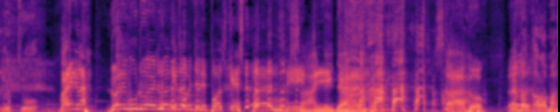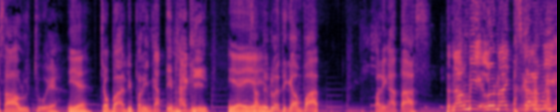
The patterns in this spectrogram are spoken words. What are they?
Lucu. Baiklah, 2022 kita menjadi podcast pendidikan. Kagok. Emang kalau masalah lucu ya, Iya. coba diperingkatin lagi. Iya iya. Satu iya. dua tiga empat, paling atas. Tenang Bi, lu naik sekarang Bi.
